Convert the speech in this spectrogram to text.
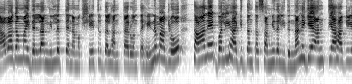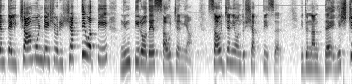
ಯಾವಾಗಮ್ಮ ಇದೆಲ್ಲ ನಿಲ್ಲುತ್ತೆ? ನಮ್ಮ ಕ್ಷೇತ್ರದಲ್ಲಿ ಅಂತ ಇರುವಂಥ ಹೆಣ್ಣುಮಗಳು ತಾನೇ ಬಲಿ ಆಗಿದ್ದಂಥ ಸಮಯದಲ್ಲಿ ಇದು ನನಗೆ ಅಂತ್ಯ ಆಗಲಿ ಅಂತೇಳಿ ಚಾಮುಂಡೇಶ್ವರಿ ಶಕ್ತಿ ಒತ್ತಿ ನಿಂತಿರೋದೇ ಸೌಜನ್ಯ. ಸೌಜನ್ಯ ಒಂದು ಶಕ್ತಿ, ಸರ್. ಇದು ನಾನು ದ, ಎಷ್ಟು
